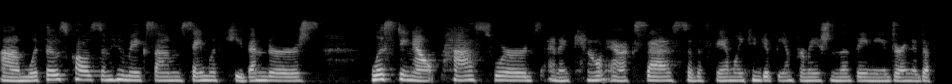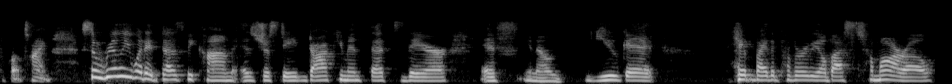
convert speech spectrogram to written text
um, with those calls and who makes them. Same with key vendors listing out passwords and account access so the family can get the information that they need during a difficult time. So really what it does become is just a document that's there if, you know, you get hit by the proverbial bus tomorrow,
